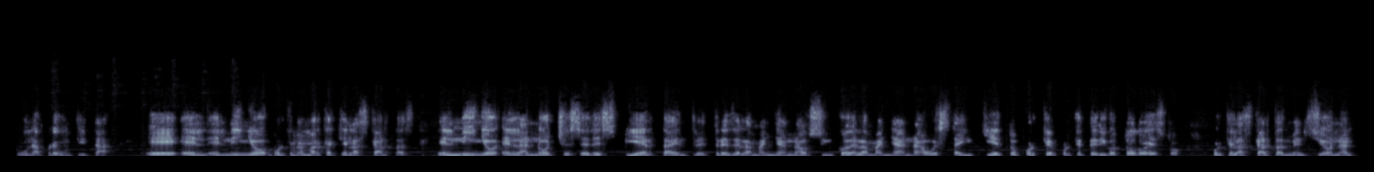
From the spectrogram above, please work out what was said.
una preguntita. Eh, el, niño, porque me marca aquí en las cartas, el niño en la noche se despierta entre 3 de la mañana o 5 de la mañana o está inquieto. ¿Por qué? ¿Por qué te digo todo esto? Porque las cartas mencionan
